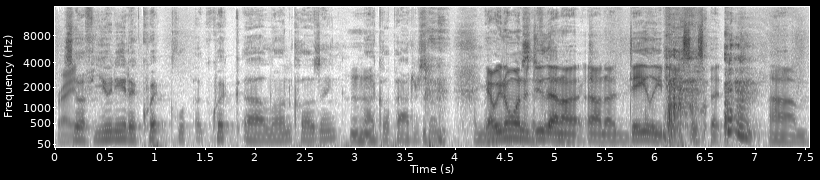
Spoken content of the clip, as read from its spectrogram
right? So if you need a quick, a quick uh, loan closing, Michael Patterson. Mm-hmm. yeah, we don't want to do that on, on a daily basis, but um,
